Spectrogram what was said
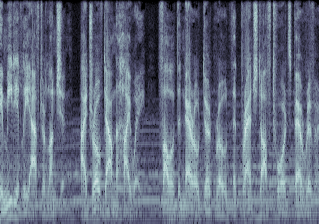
Immediately after luncheon, I drove down the highway, followed the narrow dirt road that branched off towards Bear River,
